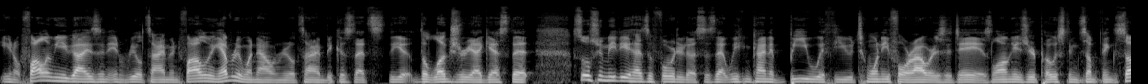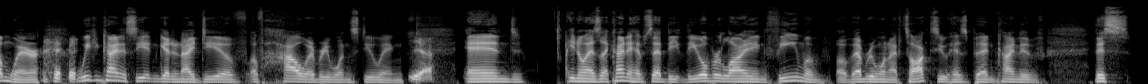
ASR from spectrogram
you know following you guys in, in real time and following everyone now in real time because that's the the luxury I guess that social media has afforded us is that we can kind of be with you 24 hours a day. As long as you're posting something somewhere we can kind of see it and get an idea of of how everyone's doing. Yeah. And you know as I kind of have said the the overlying theme of of everyone I've talked to has been kind of this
